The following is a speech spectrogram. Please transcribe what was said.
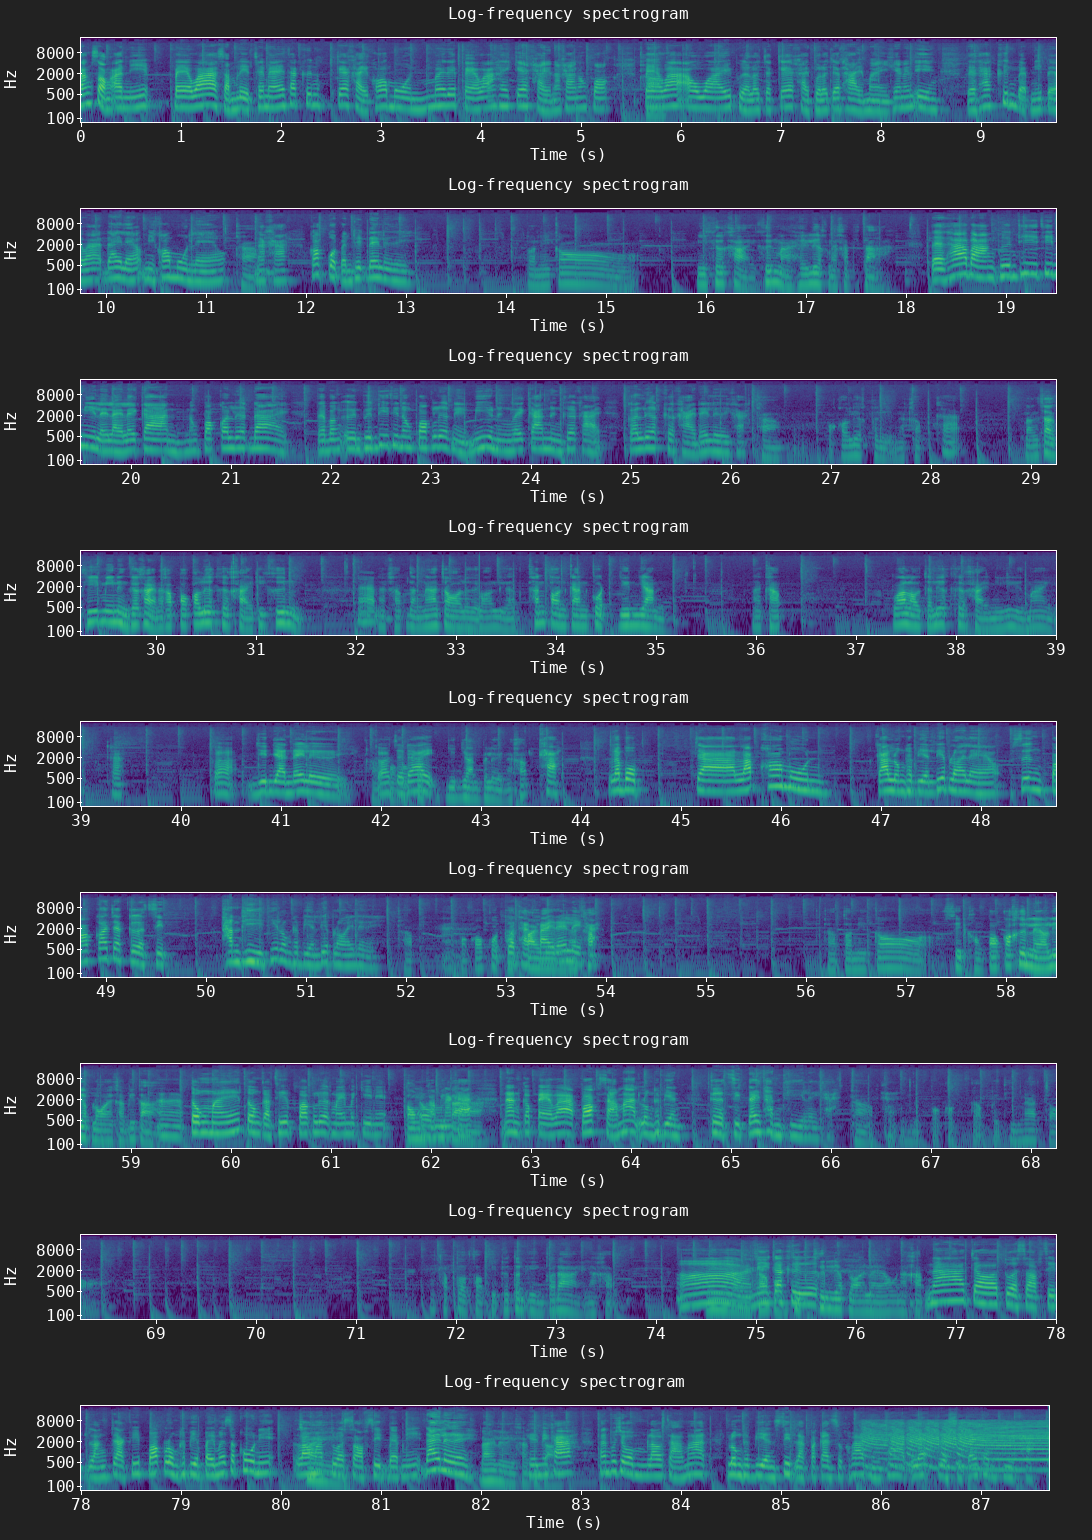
ทั้งสองอันนี้แปลว่าสำเร็จใช่ไหมถ้าขึ้นแก้ไขข้อมูลไม่ได้แปลว่าให้แก้ไขนะคะน้องป๊อกครับแปลว่าเอาไว้เผื่อเราจะแก้ไขเผื่อเราจะถ่ายใหม่แค่นั้นเอง แต่ถ้าขึ้นแบบนี้แปลว่าได้แล้วมีข้อมูลแล้วครับนะคะ ก็กดบันทึกได้เลย ตอนนี้ก็ มีเครือข่ายขึ้นมาให้เลือกแล้วครับพี่ตา แต่ถ้าบางพื้นที่ที่มีหลาย ๆ รายการน้องป๊อกก็เลือกได้ แต่บางเอิญพื้นที่ที่น้องป๊อกเลือกเนี่ยมีอยู่หนึ่งรายการหนึ่งเครือข่าย ก็เลือกเครือข่ายได้เลยค่ะครับป๊อกก็เลือกไปเลยนะครับค่ะ หลังจากที่มีหนึ่งเครือข่ายนะครับป๊อกก็เลือกเครือข่ายที่ขึ้นครับนะครับดังหน้าจอเลยรอเหลือขั้นตอนการกดยืนยันนะครับ ว่าเราจะเลือกเครือข่ายนี้หรือไม่ค่ะก็ยืนยันได้เลยครับก็จะได้ป๊อกกยืนยันไปเลยนะครับค่ะ ระบบ จะรับข้อมูลการลงทะเบียนเรียบร้อยแล้ว ซึ่งป๊อกก็จะเกิดสิทธิ์ทันทีที่ลงทะเบียนเรียบร้อยเลย ครับอะป๊อกก็กดกดถัดไปได้เลยนค่ะครับตอนนี้ก็สิทธิ์ของป๊อกก็ขึ้นแล้วเรียบร้อยครับพี่ตาอ่าตรงไหมตรงกับที่ป๊อกเลือกไหมเมื่อกี้นี้ตรงครับพี่นะตาคะนั่นก็แปลว่าป๊อกสามารถลงทะเบียนเกิดสิทธิ์ได้ทันทีเลยค่ะครับค่ะป๊อกก็กลับไปที่หน้าจอนะครับตรวจสอบสิทธิ์ด้วยตนเองก็ได้นะครับ อ่าเลยรับนี่ก็คือผมสิทธิ์ขึ้นเรียบร้อยแล้วนะครับ หน้าจอตรวจสอบสิทธิ์หลังจากที่ป๊อกลงทะเบียนไปเมื่อสักครู่นี้ เรามาใช่ตรวจสอบสิทธิ์แบบนี้ได้เลยได้เลยครับเห็นไหมพี่ตาคะ ท่านผู้ชมเราสามารถลงทะเบียนสิทธิหลักประกันสุขภาพแห่งชาติ และเกิดสิทธิ์ได้ทันทีค่ะ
